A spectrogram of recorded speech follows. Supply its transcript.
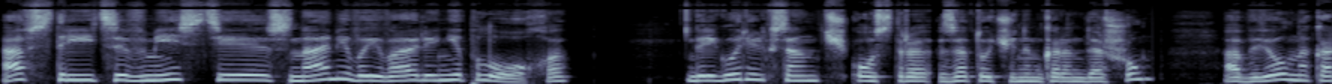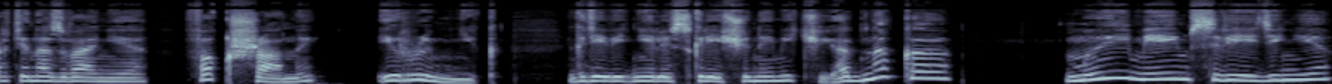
Австрийцы вместе с нами воевали неплохо. Григорий Александрович остро заточенным карандашом обвел на карте названия Факшаны и Рымник, где виднелись скрещенные мечи. Однако мы имеем сведения,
